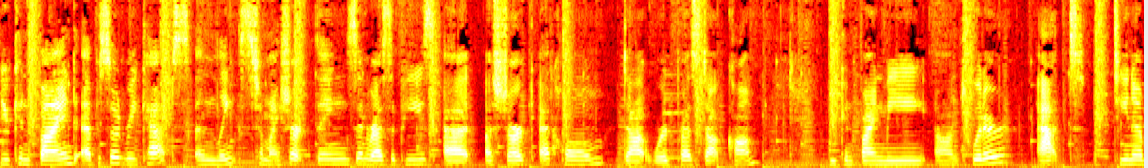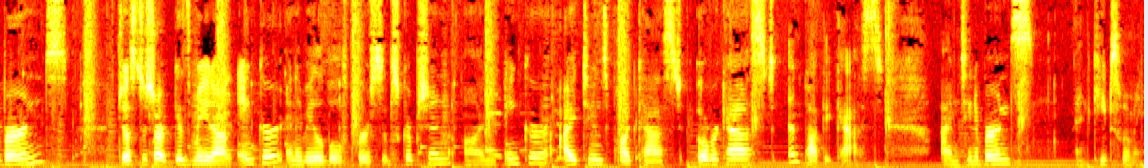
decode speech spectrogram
You can find episode recaps and links to my shark things and recipes at a sharkathome.wordpress.com. You can find me on Twitter at Tina Burns. Just a Shark is made on Anchor and available for subscription on Anchor, iTunes Podcast, Overcast, and Pocket Cast. I'm Tina Burns, and keep swimming.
